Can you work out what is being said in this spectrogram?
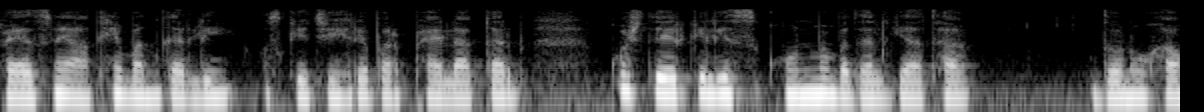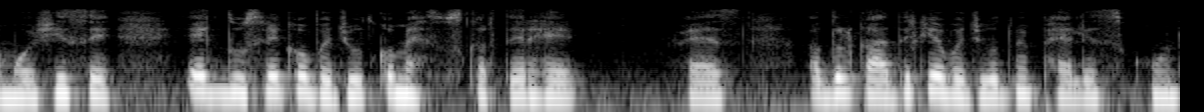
फैज़ ने आँखें बंद कर लीं। उसके चेहरे पर फैला कर्ब कुछ देर के लिए सुकून में बदल गया था। दोनों खामोशी से एक दूसरे को वजूद को महसूस करते रहे। फैज़ अब्दुल कादिर के वजूद में फैले सुकून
